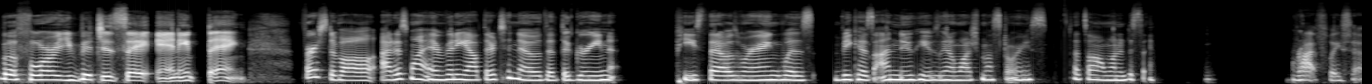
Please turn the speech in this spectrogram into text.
Before you bitches say anything. First of all, I just want everybody out there to know that the green piece that I was wearing was because I knew he was going to watch my stories. That's all I wanted to say. Rightfully so.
